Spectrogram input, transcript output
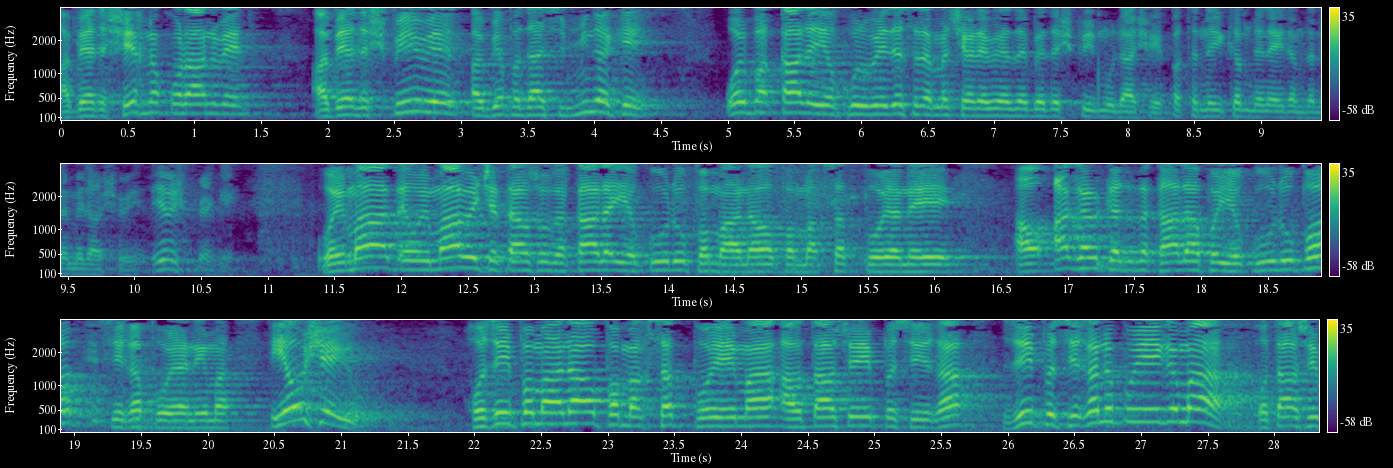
او بیا د شیخ نه قران ویل او بیا د شپې ویل او بیا په داسې مینه کې او په قال یو کول وې د سره مچړې وې د به د شپې مولا شوې پته نه کم نه علم د نه ملا شوې یو شپې کې او ما او ما وی چې تاسو د قال یو کول په معنا او په مقصد پوه نه او اگر کده د قال په یو کول په صيغه پوه نه ما یو شی یو خو زه په معنا او په مقصد پوهه ما او تاسو په صيغه زه په صيغه نه پوهیږم او تاسو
